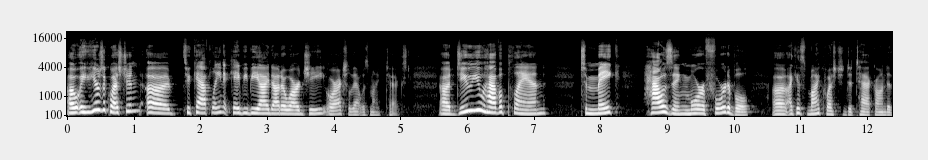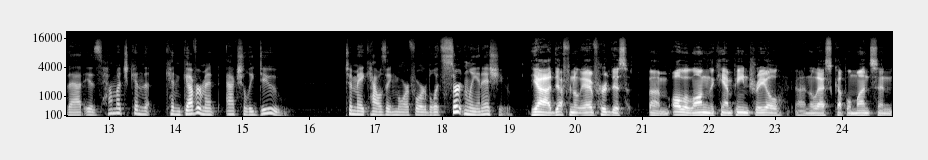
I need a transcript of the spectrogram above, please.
Oh, here's a question uh, to Kathleen at kbbi.org, or actually, that was my text. Uh, do you have a plan to make housing more affordable? Uh, I guess my question to tack onto that is how much can the, can government actually do to make housing more affordable? It's certainly an issue. Yeah, definitely. I've heard this um, all along the campaign trail uh, in the last couple months, and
